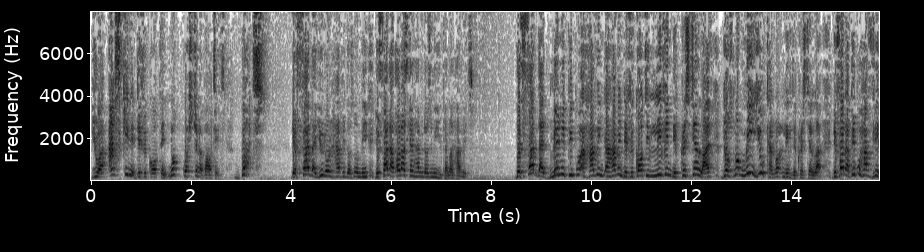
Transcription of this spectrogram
You are asking a difficult thing, no question about it. But the fact that you don't have it does not mean, the fact that others can't have it doesn't mean you cannot have it. The fact that many people are having, are having difficulty living the Christian life does not mean you cannot live the Christian life. The fact that people have, the,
